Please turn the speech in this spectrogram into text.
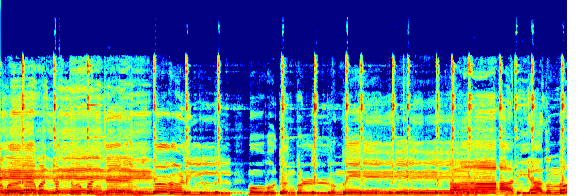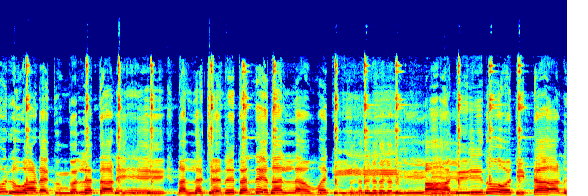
അമരവട്ടത്തു പഞ്ചമി നാളിൽ മുഹൂർത്തം കൊള്ളുന്നേ ആദിയാകുന്നൊരു വടക്കും കൊല്ലത്താണേ. നല്ലച്ഛന് തന്റെ നല്ല അമ്മയ്ക്ക്. ആത് നോറ്റിട്ടാണ്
